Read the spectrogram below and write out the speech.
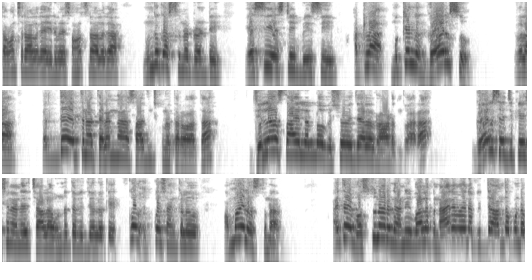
సంవత్సరాలుగా ఇరవై సంవత్సరాలుగా ముందుకొస్తున్నటువంటి ఎస్సీ ఎస్టీ బీసీ అట్లా ముఖ్యంగా గర్ల్స్ ఇవాళ పెద్ద ఎత్తున తెలంగాణ సాధించుకున్న తర్వాత జిల్లా స్థాయిలలో విశ్వవిద్యాలయాలు రావడం ద్వారా గర్ల్స్ ఎడ్యుకేషన్ అనేది చాలా ఉన్నత విద్యలోకి ఎక్కువ ఎక్కువ సంఖ్యలో అమ్మాయిలు వస్తున్నారు. అయితే వస్తున్నారు కానీ వాళ్ళకు నాణ్యమైన విద్య అందకుండా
